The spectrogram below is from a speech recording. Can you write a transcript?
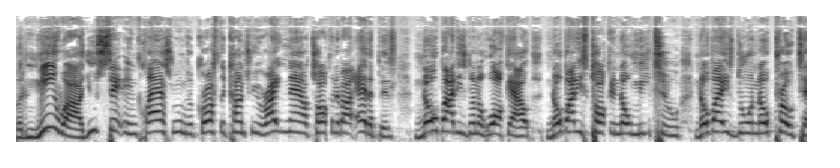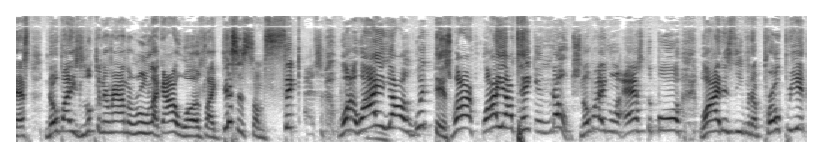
But meanwhile, you sit in classrooms across the country right now talking about Oedipus. Nobody's gonna walk out. Nobody's talking no Me Too. Nobody's doing no protest. Nobody's looking around the room like I was. Like this is some sick. Why? Why are y'all with this? Why? Why are y'all taking notes? Nobody gonna ask the boy why this is even appropriate.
